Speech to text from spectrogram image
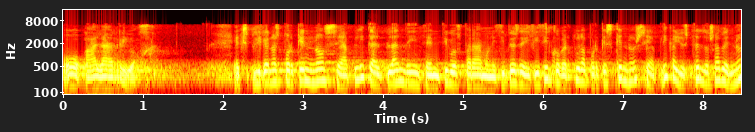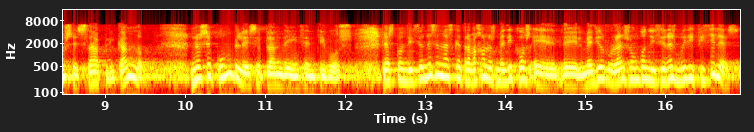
o a La Rioja. Explíquenos por qué no se aplica el plan de incentivos para municipios de difícil cobertura, porque es que no se aplica y usted lo sabe, no se está aplicando. No se cumple ese plan de incentivos. Las condiciones en las que trabajan los médicos eh, del medio rural son condiciones muy difíciles.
